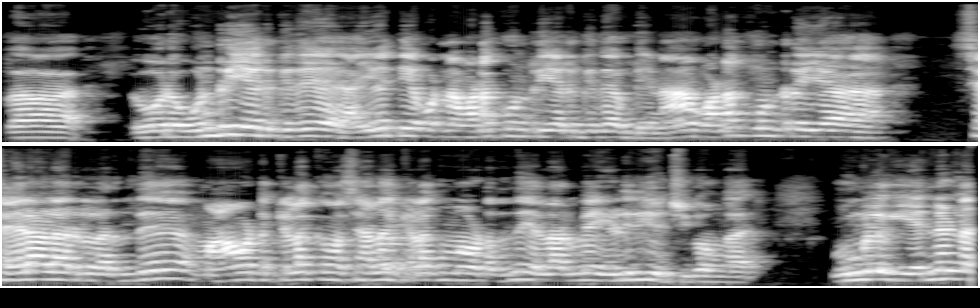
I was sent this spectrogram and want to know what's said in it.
இப்போ ஒரு ஒன்றியம் இருக்குது அயோத்தியப்பட்டினம் வடக்கு ஒன்றியம் இருக்குது அப்படின்னா வடக்கு ஒன்றிய செயலாளர்லேருந்து மாவட்ட கிழக்கு சேலம் கிழக்கு மாவட்டத்துலேருந்து எல்லாருமே எழுதி வச்சுக்கோங்க. உங்களுக்கு என்னென்ன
